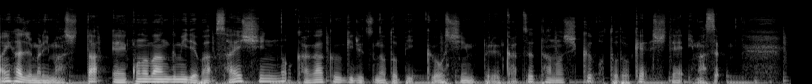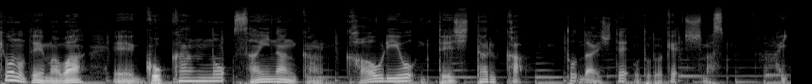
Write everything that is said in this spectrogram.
はい、始まりました、えーこの番組では最新の科学技術のトピックをシンプルかつ楽しくお届けしています。今日のテーマは、えー五感の最難関、香りをデジタル化と題してお届けします。はい。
